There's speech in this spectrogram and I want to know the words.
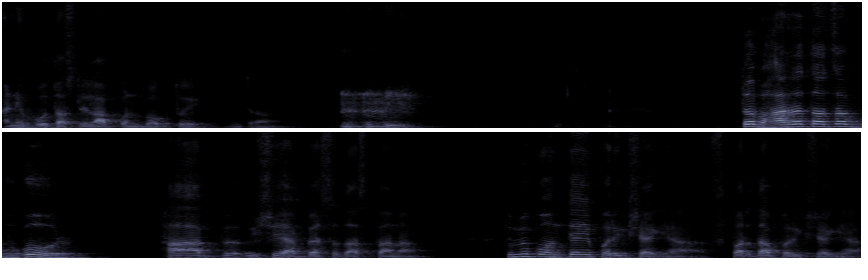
आणि होत असलेला आपण बघतोय मित्रांनो. तर भारताचा भूगोल हा अभ्या विषय अभ्यासत असताना तुम्ही कोणत्याही परीक्षा घ्या स्पर्धा परीक्षा घ्या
